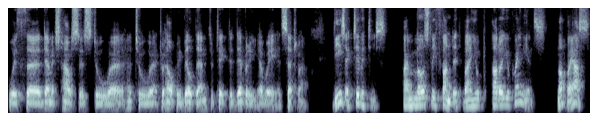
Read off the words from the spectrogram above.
with uh, damaged houses to uh, to uh, to help rebuild them, to take the debris away, etc. These activities are mostly funded by U other Ukrainians, not by us.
